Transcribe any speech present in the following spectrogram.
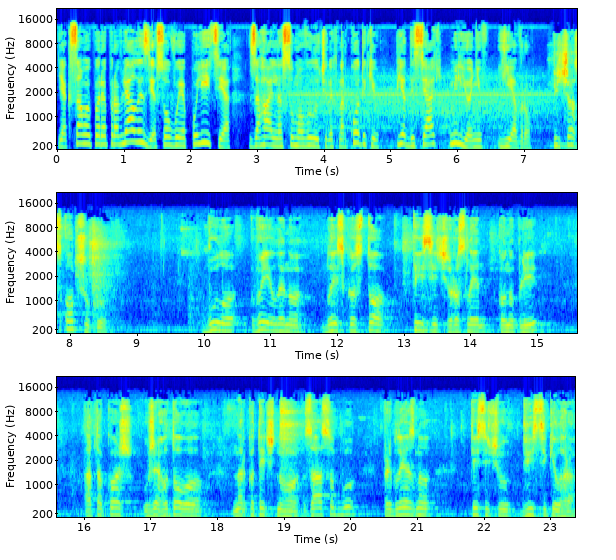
Як саме переправляли, з'ясовує поліція. Загальна сума вилучених наркотиків 50 мільйонів євро. Під час обшуку було виявлено близько 100 тисяч рослин коноплі, а також вже готового наркотичного засобу приблизно 1200 кілограм.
